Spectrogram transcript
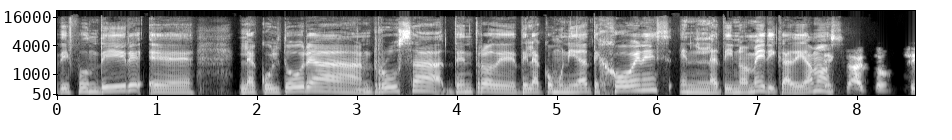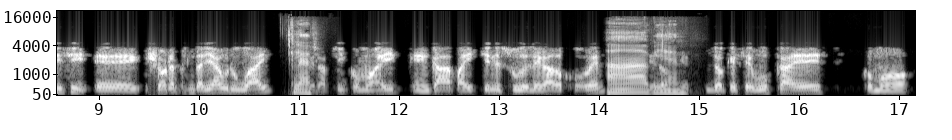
difundir eh, la cultura rusa dentro de, la comunidad de jóvenes en Latinoamérica, digamos. Exacto, sí, sí. Eh, yo representaría a Uruguay, pero así como hay, en cada país tiene su delegado joven. Ah, bien. Lo que, se busca es como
